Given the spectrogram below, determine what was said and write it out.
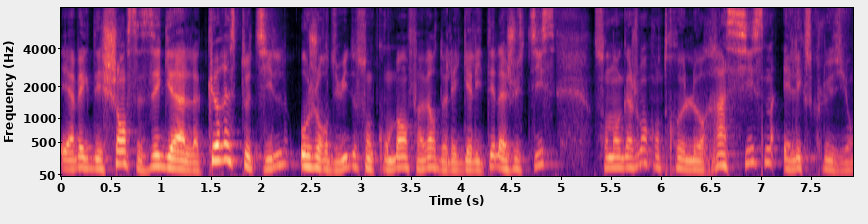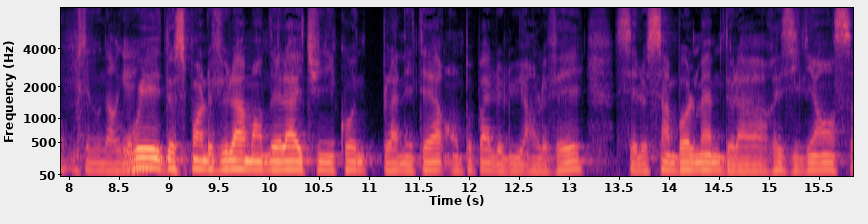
et avec des chances égales. Que reste-t-il aujourd'hui de son combat en faveur de l'égalité, la justice, son engagement contre le racisme et l'exclusion Oui, de ce point de vue-là, Mandela est une icône planétaire, on ne peut pas le lui enlever. C'est le symbole même de la résilience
